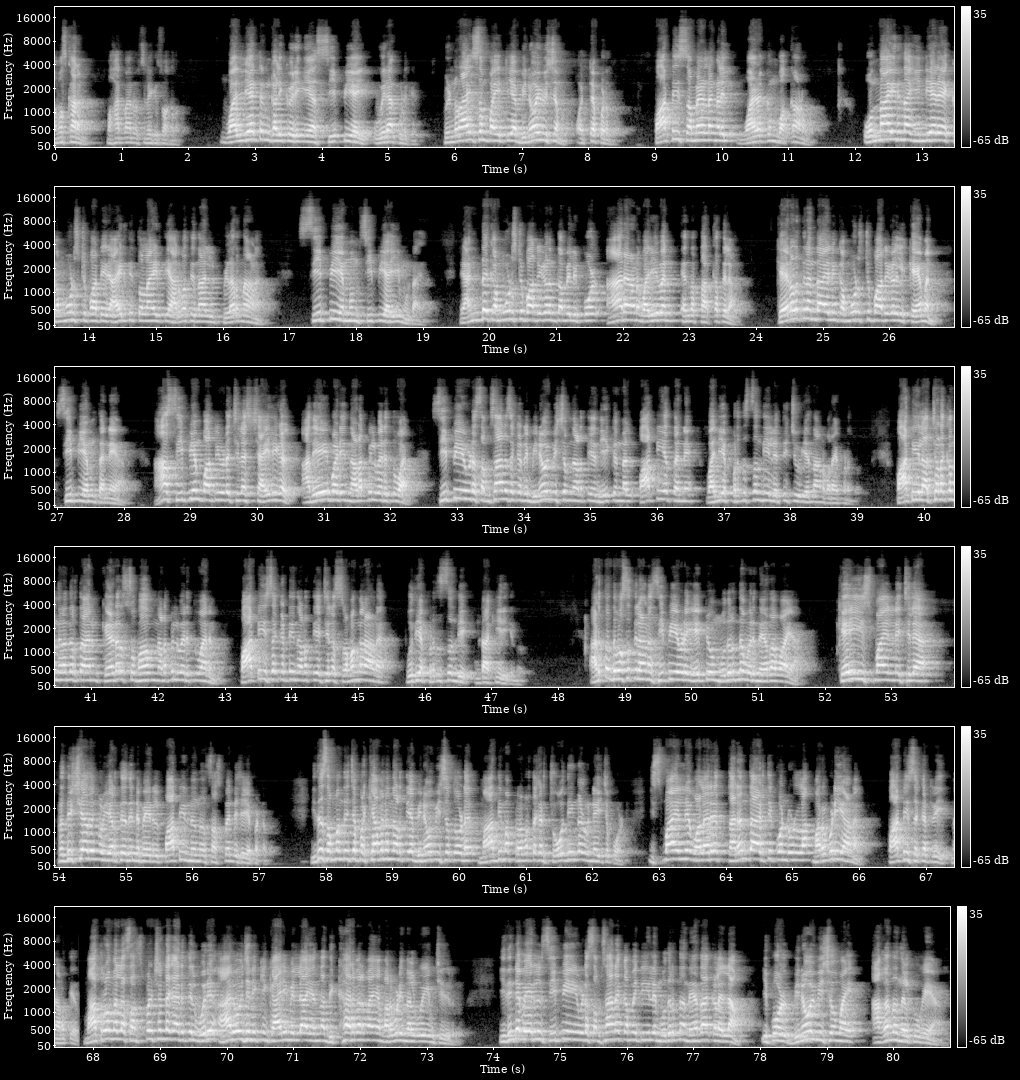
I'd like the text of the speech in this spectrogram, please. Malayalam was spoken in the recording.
നമസ്കാരം. മഹാത്മാ ന്യൂസിലേക്ക് സ്വാഗതം. വല്യേട്ടൻ കളിക്കൊരുങ്ങിയ സി പി ഐ ഊരാക്കുടുക്ക് പിണറായിസം പയറ്റിയ ബിനോയ് വിശ്വം ഒറ്റപ്പെടുന്നു. പാർട്ടി സമ്മേളനങ്ങളിൽ വഴക്കും വക്കാണോ. ഒന്നായിരുന്ന ഇന്ത്യയിലെ കമ്മ്യൂണിസ്റ്റ് പാർട്ടിയിൽ ആയിരത്തി തൊള്ളായിരത്തി അറുപത്തിനാലിൽ പിളർന്നാണ് സി പി എമ്മും സി പി ഐയും ഉണ്ടായത്. രണ്ട് കമ്മ്യൂണിസ്റ്റ് പാർട്ടികളും തമ്മിൽ ഇപ്പോൾ ആരാണ് വലിയവൻ എന്ന തർക്കത്തിലാണ്. കേരളത്തിൽ എന്തായാലും കമ്മ്യൂണിസ്റ്റ് പാർട്ടികളിൽ കേമൻ സി പി എം തന്നെയാണ്. ആ സി പി എം പാർട്ടിയുടെ ചില ശൈലികൾ അതേപടി നടപ്പിൽ വരുത്തുവാൻ സി പി ഐയുടെ സംസ്ഥാന സെക്രട്ടറി ബിനോയ് വിശ്വം നടത്തിയ നീക്കങ്ങൾ പാർട്ടിയെ തന്നെ വലിയ പ്രതിസന്ധിയിൽ എത്തിച്ചു എന്നാണ് പറയപ്പെടുന്നത്. പാർട്ടിയിൽ അച്ചടക്കം നിലനിർത്താനും കേഡർ സ്വഭാവം നടപ്പിൽ വരുത്തുവാനും പാർട്ടി സെക്രട്ടറി നടത്തിയ ചില ശ്രമങ്ങളാണ് പുതിയ പ്രതിസന്ധി ഉണ്ടാക്കിയിരിക്കുന്നത്. അടുത്ത ദിവസത്തിലാണ് സി പി ഐയുടെ ഏറ്റവും മുതിർന്ന ഒരു നേതാവായ കെ ഇ ഇസ്മായിലിനെ ചില പ്രതിഷേധങ്ങൾ ഉയർത്തിയതിന്റെ പേരിൽ പാർട്ടിയിൽ നിന്ന് സസ്പെൻഡ് ചെയ്യപ്പെട്ടത്. ഇത് സംബന്ധിച്ച പ്രഖ്യാപനം നടത്തിയ ബിനോ വിശ്വത്തോട് മാധ്യമ പ്രവർത്തകർ ചോദ്യങ്ങൾ ഉന്നയിച്ചപ്പോൾ ഇസ്മായിലിനെ വളരെ തരം താഴ്ത്തിക്കൊണ്ടുള്ള മറുപടിയാണ് പാർട്ടി സെക്രട്ടറി നടത്തിയത്. മാത്രവുമല്ല സസ്പെൻഷന്റെ കാര്യത്തിൽ ഒരു ആലോചനയ്ക്കും കാര്യമില്ല എന്ന ധിക്കാരപരമായ മറുപടി നൽകുകയും ചെയ്തിരുന്നു. ഇതിന്റെ പേരിൽ സി പി ഐയുടെ സംസ്ഥാന കമ്മിറ്റിയിലെ മുതിർന്ന നേതാക്കളെല്ലാം ഇപ്പോൾ ബിനോയ് വിശ്വവുമായി അകന്നു നിൽക്കുകയാണ്.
